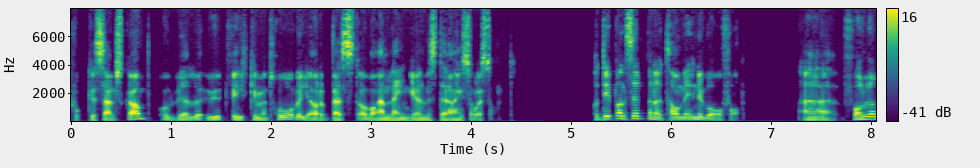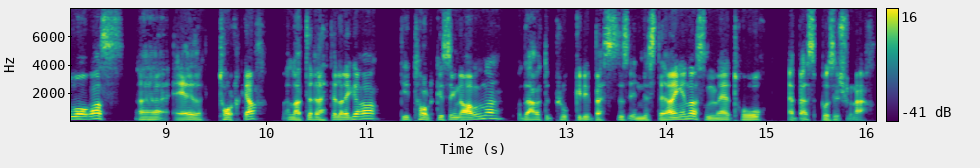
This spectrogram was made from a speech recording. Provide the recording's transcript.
plukker selskap, og velger ut hvilke vi tror vil gjøre det best over en lengre investeringshorisont. Og De prinsippene tar vi inn i våre fond. Eh, fondene våre eh, er tolker, eller tilretteleggere. De tolker signalene, og deretter plukker de beste investeringene som vi tror er best posisjonert.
